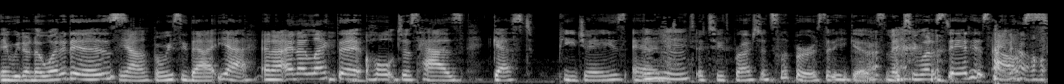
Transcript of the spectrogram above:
And we don't know what it is. Yeah. But we see that. Yeah. And I, and I like that Holt just has guest PJs and Mm-hmm. a toothbrush and slippers that he gives. Makes me want to stay at his house.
